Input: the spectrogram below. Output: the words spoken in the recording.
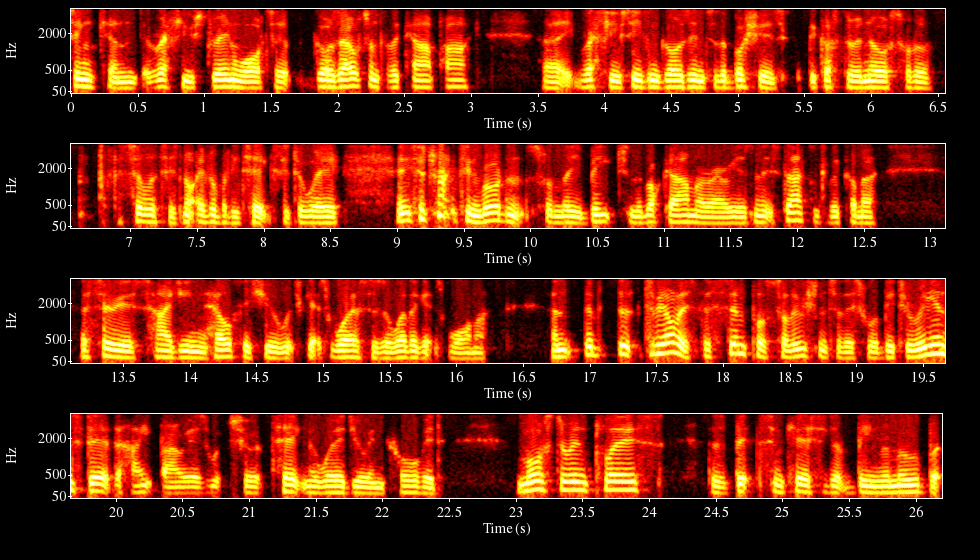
sink and the refuse drain water goes out onto the car park. Uh, refuse even goes into the bushes because there are no sort of facilities. Not everybody takes it away. And it's attracting rodents from the beach and the rock armour areas, and it's starting to become a, a serious hygiene and health issue, which gets worse as the weather gets warmer. And the, the, to be honest, the simple solution to this would be to reinstate the height barriers which were taken away during COVID. Most are in place. There's bits and cases that have been removed, but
